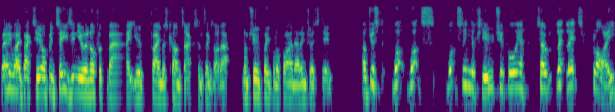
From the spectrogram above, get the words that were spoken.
But anyway, back to you. I've been teasing you enough about your famous contacts and things like that, and I'm sure people will find that interesting. I've just what what's what's in the future for you? So let let's fly.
